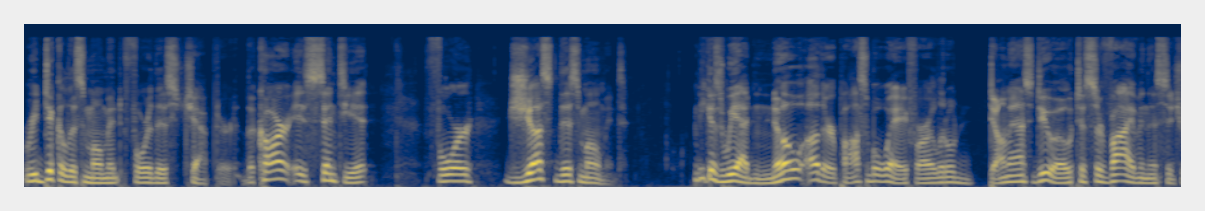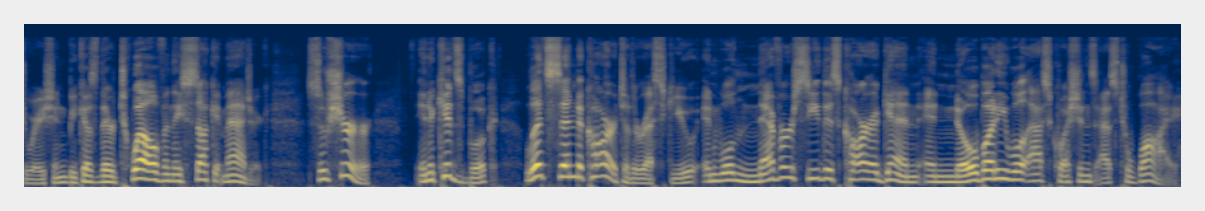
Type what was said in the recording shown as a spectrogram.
ridiculous moment for this chapter. The car is sentient for just this moment because we had no other possible way for our little dumbass duo to survive in this situation because they're 12 and they suck at magic. So, sure, in a kid's book, let's send a car to the rescue and we'll never see this car again and nobody will ask questions as to why.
